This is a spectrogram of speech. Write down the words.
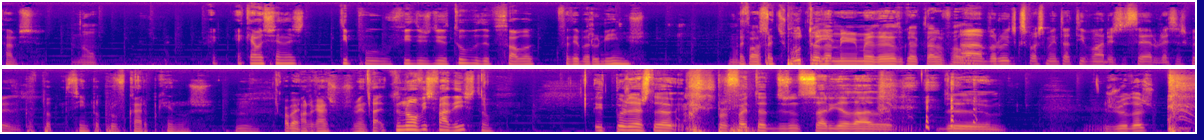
sabes? Não. Aquelas cenas tipo vídeos de YouTube de pessoal a fazer barulhinhos. Não Para- faço para puta da mínima ideia do que é que estás a Ah, falar. barulhos que supostamente ativam áreas do cérebro, essas coisas. Pa- sim, para provocar pequenos Hum. Ah, bem. orgasmos mentais. Tu não ouviste falar disto? E depois desta perfeita desnecessariedade de Judas,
